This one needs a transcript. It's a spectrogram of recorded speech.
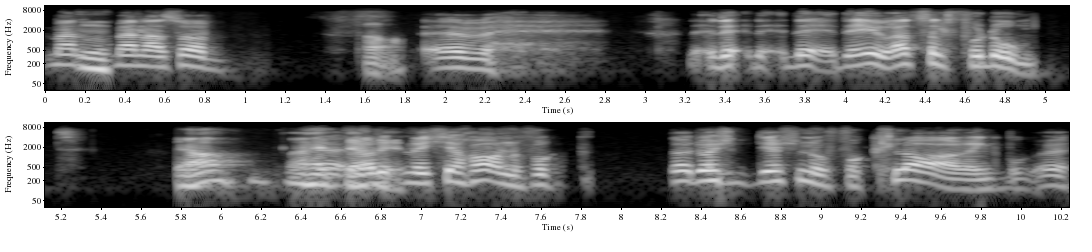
Men, Mm. men altså Ja. eh, det, det, det er jo rett og slett for dumt. ja, jeg er helt de, enig. når de ikke har noe for, de, har ikke, de har ikke noe forklaring på eh,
